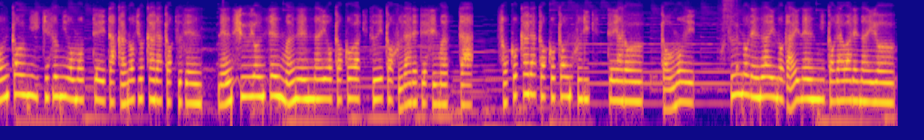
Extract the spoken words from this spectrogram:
本当に一途に思っていた彼女から突然、年収4000万円ない男はきついと振られてしまった。そこからとことん振り切ってやろう、と思い、普通の恋愛の概念にとらわれないよう、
